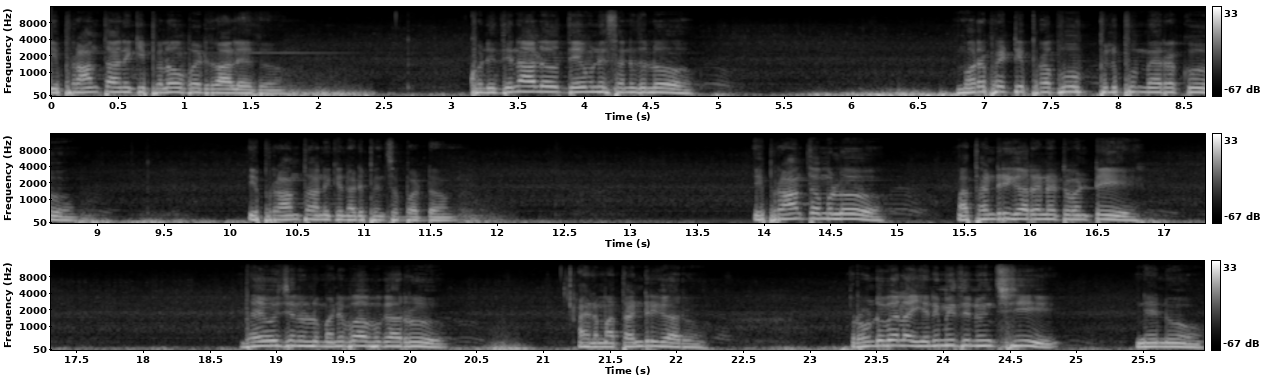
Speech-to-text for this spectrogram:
ఈ ప్రాంతానికి పిలువబడి రాలేదు. కొన్ని దినాలు దేవుని సన్నిధిలో మొరపెట్టి ప్రభు పిలుపు మేరకు ఈ ప్రాంతానికి నడిపించబడ్డాం. ఈ ప్రాంతంలో మా తండ్రి గారైనటువంటి దైవజనులు మణిబాబు గారు ఆయన మా తండ్రి గారు రెండు వేల ఎనిమిది నుంచి నేను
